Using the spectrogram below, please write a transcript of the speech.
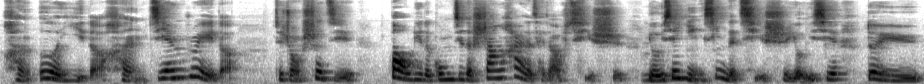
很恶意的、很尖锐的这种涉及暴力的攻击的伤害的才叫歧视，有一些隐性的歧视，有一些对于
